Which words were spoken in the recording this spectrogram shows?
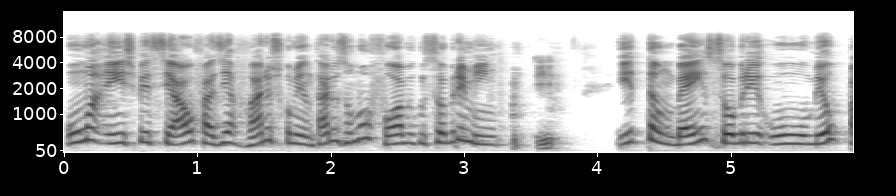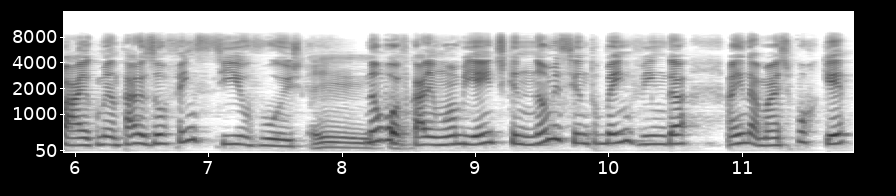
Uma, em especial, fazia vários comentários homofóbicos sobre mim. E- E também sobre o meu pai, comentários ofensivos. Não vou Eita. ficar em um ambiente que não me sinto bem-vinda, ainda mais porque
